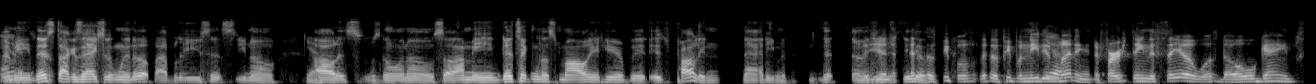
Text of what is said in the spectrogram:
I mean, their true. stock has actually went up, I believe, since you know Yeah. all this was going on. So I mean, they're taking a small hit here, but it's probably not even a, a uh, yeah, huge that's, that's deal. because people that's 'cause people needed Yeah. money, and the first thing to sell was the old games.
